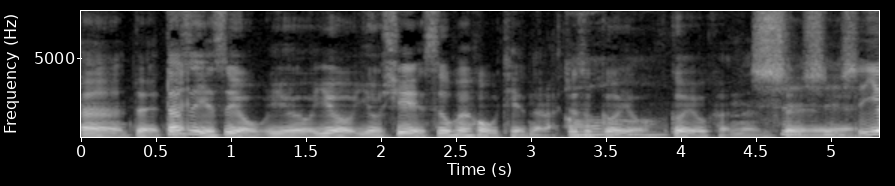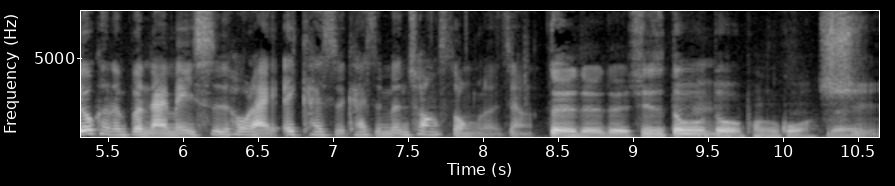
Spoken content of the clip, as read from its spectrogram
嗯，对，但是也是有有有有些也是会后天的啦，就是各有、哦、各有可能。是是是，也有可能本来没事，后来哎开始开始门窗松了这样。对对对，其实都、嗯、都有碰过。是，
